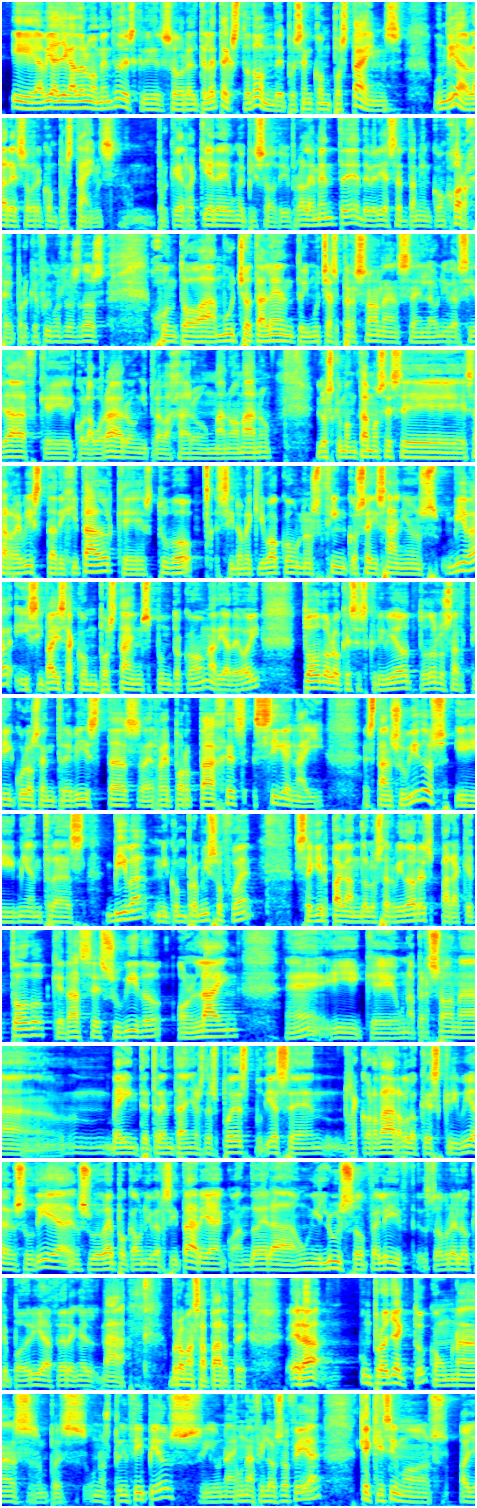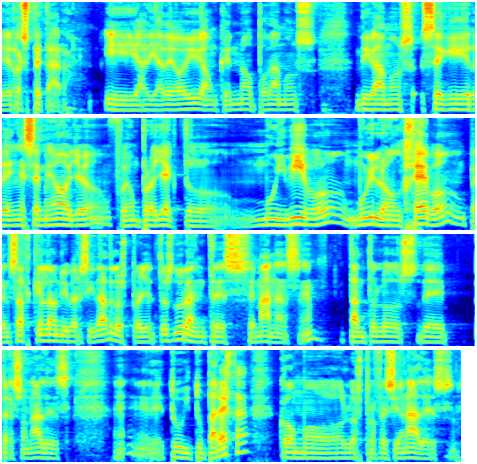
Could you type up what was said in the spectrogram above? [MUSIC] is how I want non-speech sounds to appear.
y había llegado el momento de escribir sobre el teletexto. ¿Dónde? Pues en Compost Times. Un día hablaré sobre Compost Times, porque requiere un episodio. Y probablemente debería ser también con Jorge, porque fuimos los dos junto a mucho talento y muchas personas en la universidad que colaboraron y trabajaron mano a mano, los que montamos ese, esa revista digital que estuvo, si no me equivoco, unos 5 o 6 años viva. Y si vais a composttimes.com a día de hoy, todo lo que se escribió, todos los artículos, entrevistas, reportajes siguen ahí. Están subidos y mientras viva, mi compromiso fue seguir pagando los servidores para que todo quedase subido online ¿eh? y que una persona 20, 30 años después pudiese recordar lo que escribió en su día, en su época universitaria, cuando era un iluso feliz sobre lo que podría hacer en el... Nah, bromas aparte. Era un proyecto con unas, pues, unos principios y una, una filosofía que quisimos, oye, respetar. Y a día de hoy, aunque no podamos, digamos, seguir en ese meollo, fue un proyecto muy vivo, muy longevo. Pensad que en la universidad los proyectos duran tres semanas, ¿eh? tanto los de personales, ¿eh? tú y tu pareja, como los profesionales.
